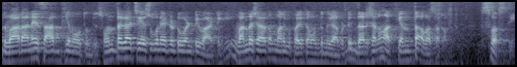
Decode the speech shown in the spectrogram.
ద్వారానే సాధ్యమవుతుంది. సొంతగా చేసుకునేటటువంటి వాటికి వంద శాతం మనకు ఫలితం ఉంటుంది కాబట్టి దర్శనం అత్యంత అవసరం. స్వస్తి.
